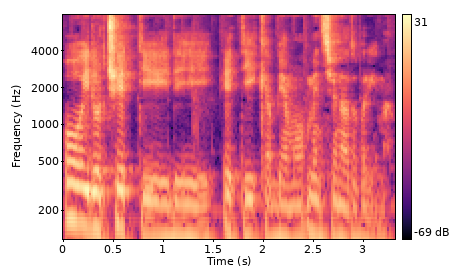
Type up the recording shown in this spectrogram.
o i dolcetti di ET che abbiamo menzionato prima.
